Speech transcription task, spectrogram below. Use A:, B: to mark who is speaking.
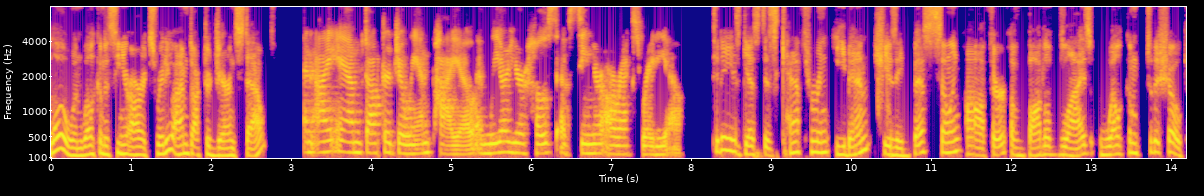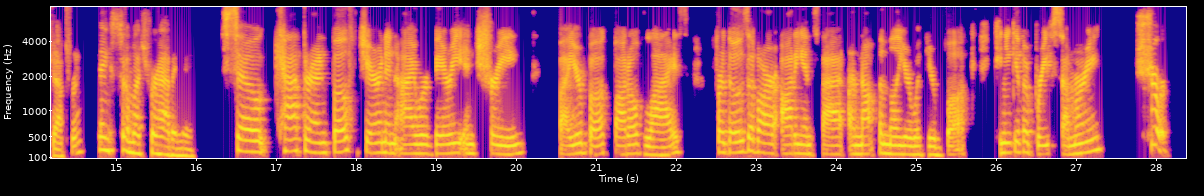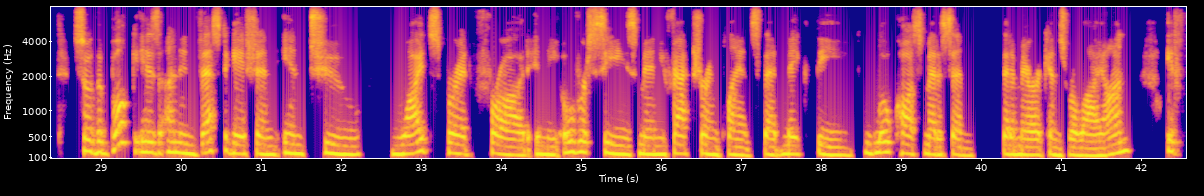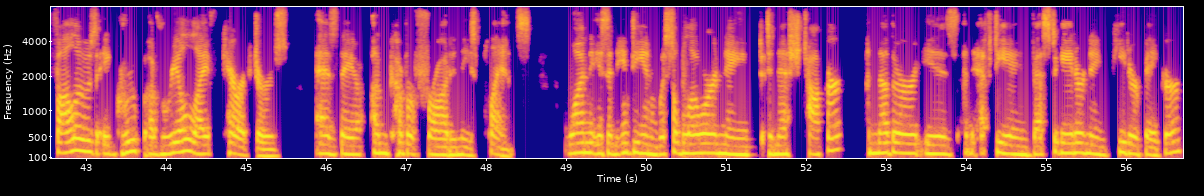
A: Hello, and welcome to Senior RX Radio. I'm Dr. Jaron Stout.
B: And I am Dr. Joanne Pio, and we are your hosts of Senior RX Radio.
A: Today's guest is Katherine Eban. She is a best selling author of Bottle of Lies. Welcome to the show, Katherine.
C: Thanks so much for having me.
B: So, Katherine, both Jaron and I were very intrigued by your book, Bottle of Lies. For those of our audience that are not familiar with your book, can you give a brief summary?
C: Sure. So, the book is an investigation into widespread fraud in the overseas manufacturing plants that make the low cost medicine that Americans rely on. It follows a group of real life characters as they uncover fraud in these plants. One is an Indian whistleblower named Dinesh Thakur. Another is an FDA investigator named Peter Baker.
